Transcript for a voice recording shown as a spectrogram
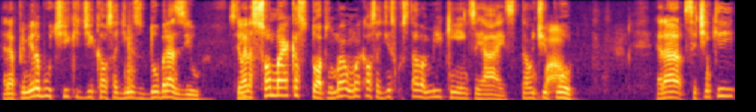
Era a primeira boutique de calça jeans do Brasil. Sim. Então era só marcas tops. Uma, uma calça jeans custava 1.500 reais. Então, tipo, Uau. era. Você tinha que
